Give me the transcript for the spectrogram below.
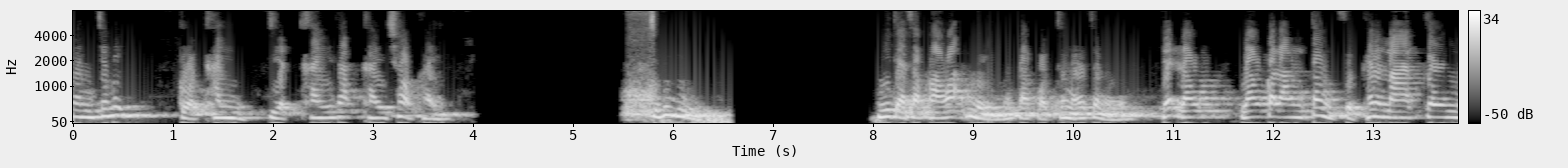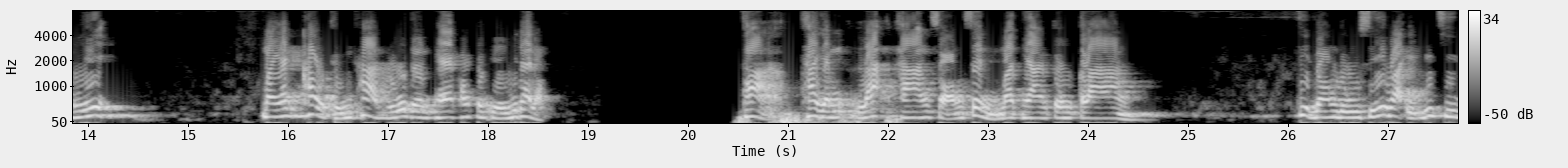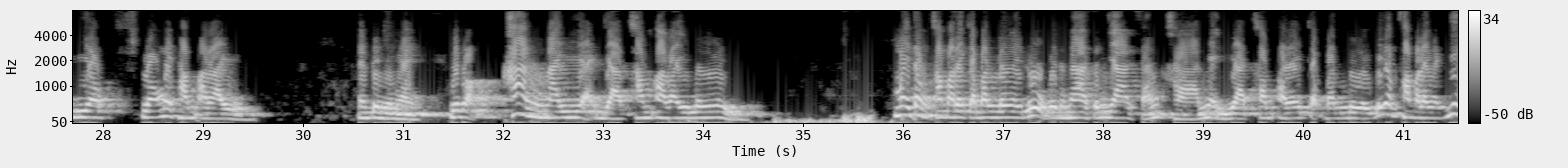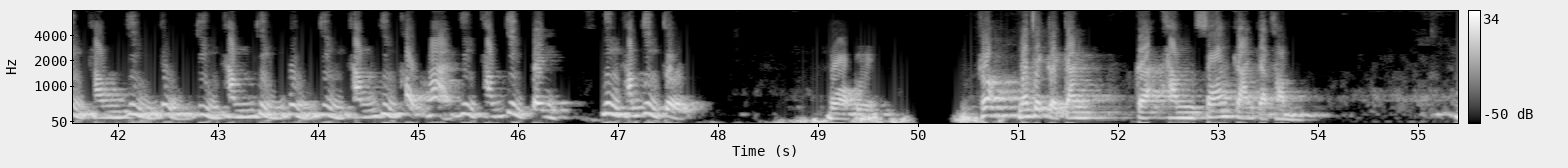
มันจะไม่โกรธใครเกลียดใครรักใครชอบใครจะไม่มีมีแต่สภาวะหนึ่งมันปรากฏเสมอเสมอและเราเรากำลังต้องฝึกให้มันมาตรงนี้ไม่งั้นเข้าถึงธาตุรู้เดิมแท้ของตนเองไม่ได้หรอกถ้าถ้ายังละทางสองเส้นมาทางตรงกลาง ที่ลองดูซิว่าอีกวิธีเดียวลองไม่ทำอะไรมันเป็นยังไงเลยบอกข้างในอย่าทำอะไรเลย ไม่ต้องทำอะไรกับมันเลยรูปเวทนาสัญญาสังขารเนี่ยอย่าทำอะไรกับมันเลย ไม่ต้องทำอะไรมันยิ่งทำยิ่งยุ่งยิ่งทำยิ่งวุ่นยิ่งทำยิ่งเข้าข้ายิ่งทำยิ่งเป็น ยิ่งทำยิ่งเกิด บอกเลย เพราะมันจะเกิดการกระทำซ้อนการกระทำ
